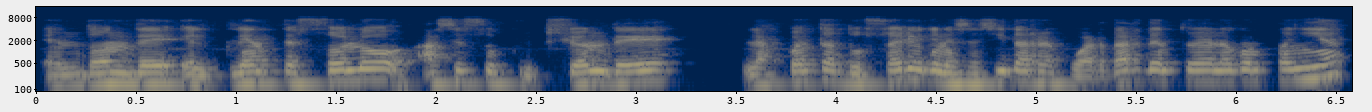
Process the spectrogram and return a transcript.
En donde el cliente solo hace suscripción de las cuentas de usuario que necesita resguardar dentro de la compañía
